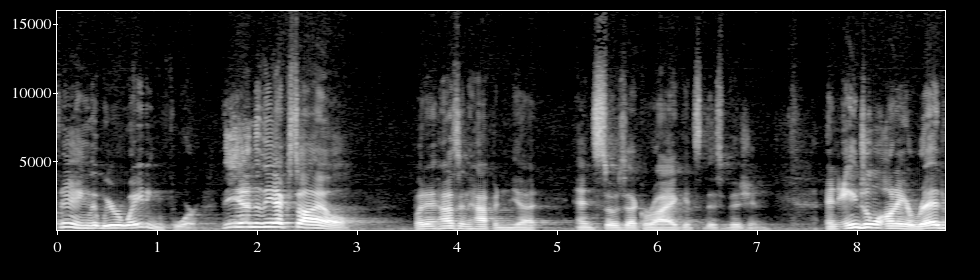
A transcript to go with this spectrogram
thing that we were waiting for the end of the exile. But it hasn't happened yet. And so Zechariah gets this vision. An angel on a red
